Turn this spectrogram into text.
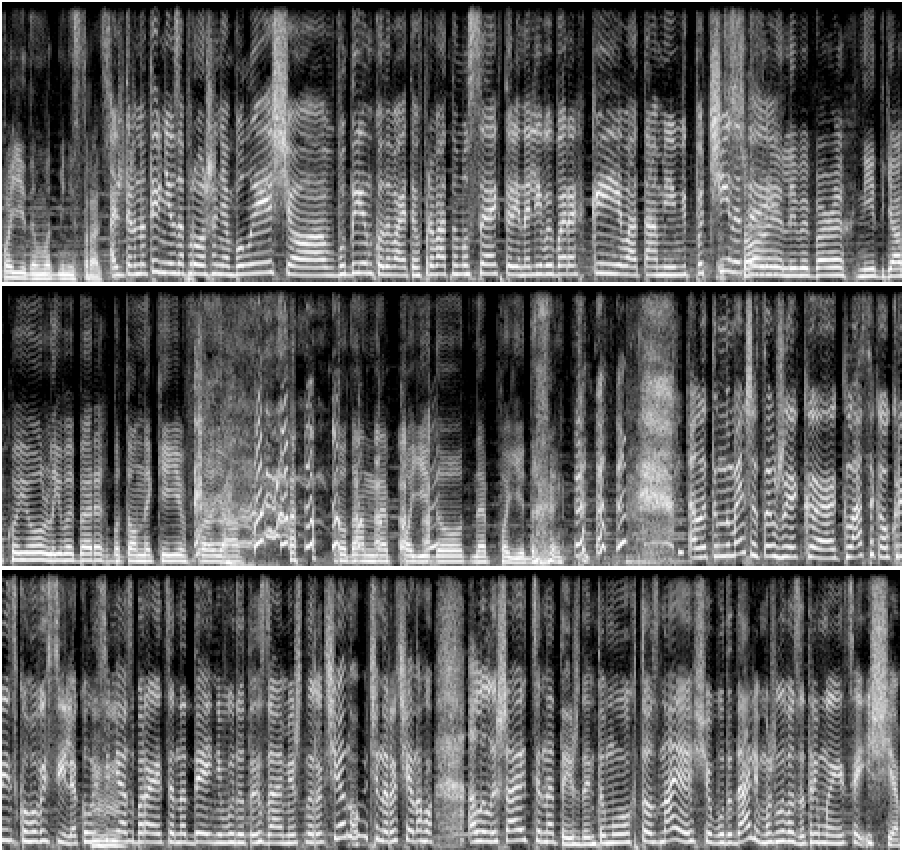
поїдемо в адміністрацію. Альтернативні запрошення були, що в будинку давайте в приватному секторі на лівий берег Києва, там і відпочинете. Sorry, лівий берег, ні, дякую, лівий берег, бо то не Київ. Я туди не поїду, не поїду. Але тим не менше, це вже як е, класика українського весілля, коли сім'я збирається на день видати заміж наречену чи нареченого, але лишаються на тиждень. Тому хто знає, що буде далі, можливо, затримається іще.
